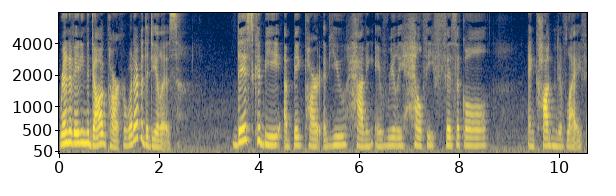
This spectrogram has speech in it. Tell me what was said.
renovating the dog park or whatever the deal is. This could be a big part of you having a really healthy physical and cognitive life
